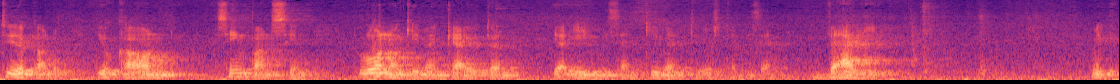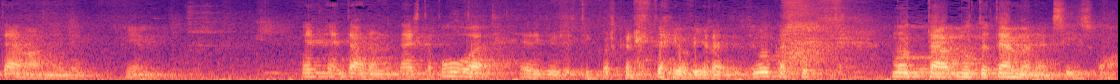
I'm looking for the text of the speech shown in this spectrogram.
työkalu, joka on simpanssin luonnonkiven käytön ja ihmisen kiven työstämisen välillä. Tämä on hyvin mielenkiintoista. En, en tahdo nyt näistä puhua erityisesti, koska niitä ei ole vielä julkaistu, mutta, mutta tämmöinen siis on.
